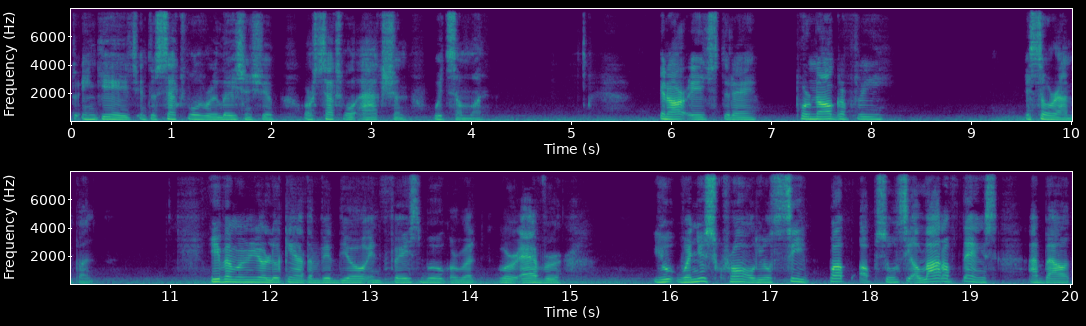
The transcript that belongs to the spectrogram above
to engage into sexual relationship or sexual action with someone. In our age today pornography is so rampant even when you're looking at a video in Facebook or what, wherever you when you scroll you'll see pop-ups. You'll see a lot of things about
